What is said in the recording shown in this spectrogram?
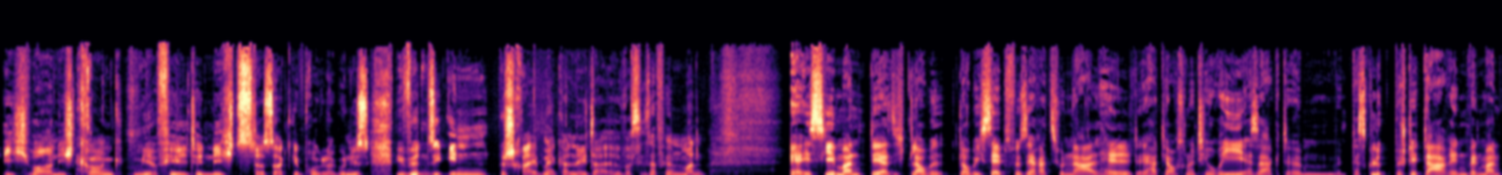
ich war nicht krank, mir fehlte nichts. Das sagt Ihr Protagonist. Wie würden Sie ihn beschreiben, Herr Kaleter? Äh, was ist er für ein Mann? Er ist jemand, der sich, glaube, glaube ich, selbst für sehr rational hält. Er hat ja auch so eine Theorie. Er sagt, ähm, das Glück besteht darin, wenn man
